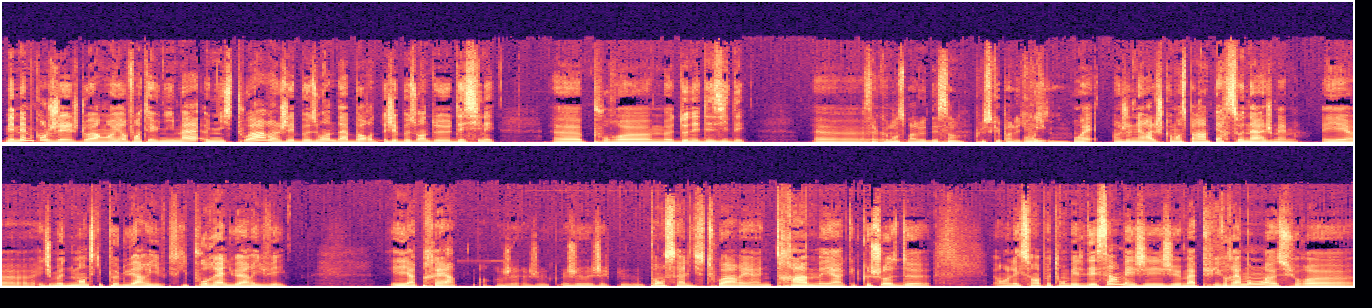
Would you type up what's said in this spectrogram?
Mais même quand je dois en- inventer une, ima- une histoire, j'ai besoin d'abord, j'ai besoin de dessiner euh, pour euh, me donner des idées. Euh, Ça commence par le dessin plus que par l'écriture. Oui, ouais. En général, je commence par un personnage même, et, et je me demande ce qui peut lui arriver, ce qui pourrait lui arriver. Et après, je, je- je- je pense à l'histoire et à une trame et à quelque chose de en laissant un peu tomber le dessin, mais j'ai- je m'appuie vraiment euh, sur, euh,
